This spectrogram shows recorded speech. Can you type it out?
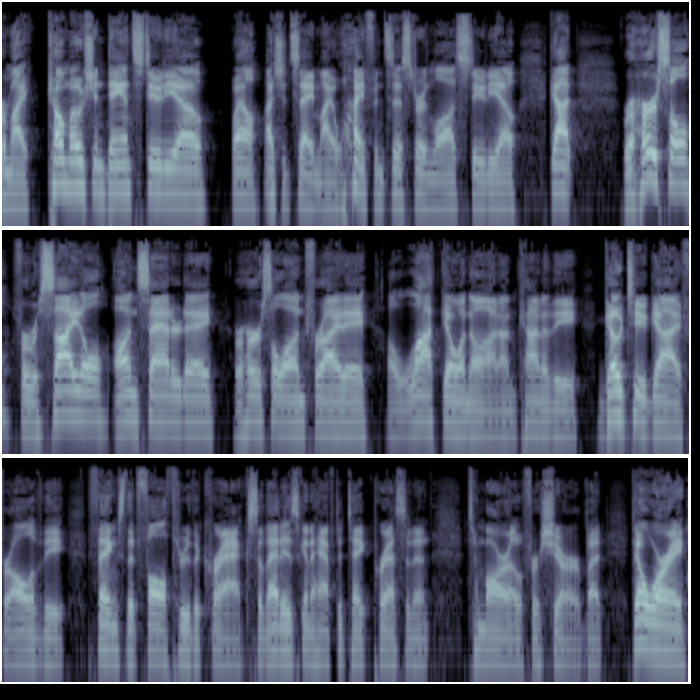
for my co-motion dance studio, well, I should say my wife and sister-in-law's studio, got rehearsal for recital on Saturday, rehearsal on Friday. A lot going on. I'm kind of the go to guy for all of the things that fall through the cracks. So that is going to have to take precedent tomorrow for sure. But don't worry,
